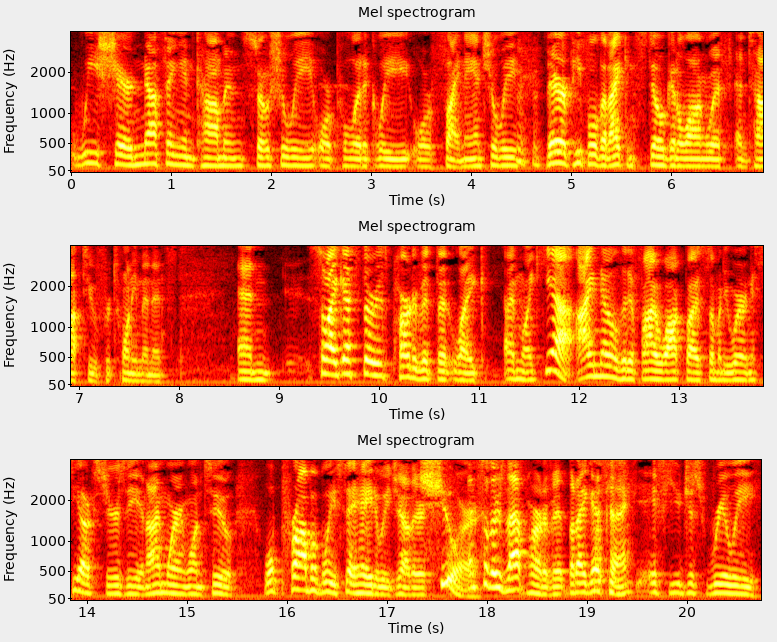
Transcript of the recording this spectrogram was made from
we share nothing in common socially or politically or financially. there are people that I can still get along with and talk to for 20 minutes. And so I guess there is part of it that like I'm like, yeah, I know that if I walk by somebody wearing a Seahawks jersey and I'm wearing one too, we'll probably say hey to each other. Sure. And so there's that part of it, but I guess Okay. if, if you just really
